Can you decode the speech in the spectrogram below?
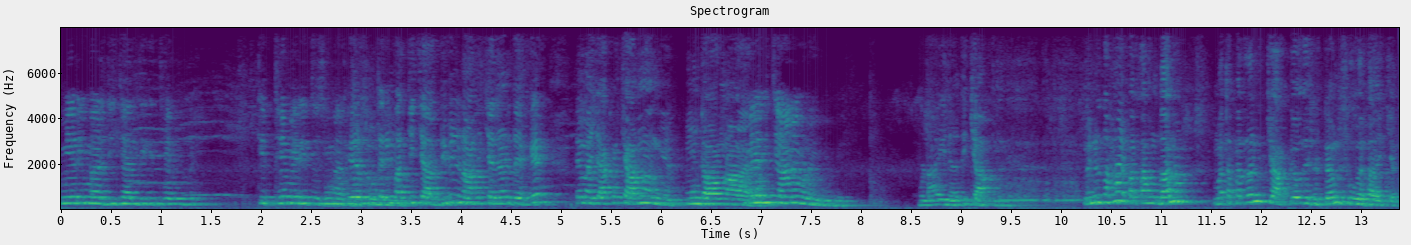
ਮੇਰੀ ਮਰਜ਼ੀ ਚੱਲਦੀ ਕਿੱਥੇ ਬੇਬੇ? ਕਿੱਥੇ ਮੇਰੀ ਤੁਸੀਂ ਮਰਜ਼ੀ ਫਿਰ ਹੁਣ ਤੇਰੀ? ਮਰਜ਼ੀ ਚੱਲਦੀ ਵੀ ਨਾ ਚੱਲਣ ਦੇ ਕੇ ਤੇ ਮੈਂ ਜਾ ਕੇ ਚਾਹ ਬਣਾਉਣੀ ਆ ਮੁੰਡਾ ਆਉਣ ਵਾਲਾ ਹੈ ਮੇਰੀ ਚਾਹ ਨਾ ਬਣਾਈ ਬੇਬੇ। ਬਣਾਈ ਨਾ ਦੀ ਚਾਹ ਪੀ ਮੈਨੂੰ ਤਾਂ ਹਾਂ ਪਤਾ ਹੁੰਦਾ ਨਾ ਮੈਂ ਤਾਂ ਪਤਾ ਨਹੀਂ ਚਾਹ ਪਿਓ ਦੀ ਸੱਟੇ ਨੂੰ ਸੂਏ ਖਾਈ ਚ।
